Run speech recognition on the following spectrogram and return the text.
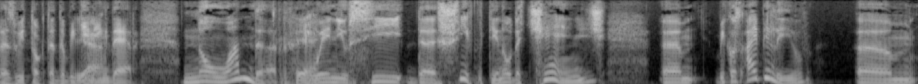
as we talked at the beginning, Yeah. there, no wonder Yeah. when you see the shift, you know, the change, um, because I believe. Um,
